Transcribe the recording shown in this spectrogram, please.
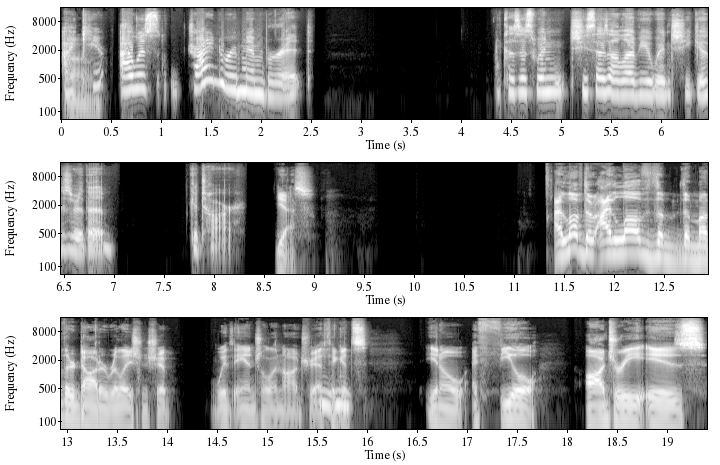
I Um, can't I was trying to remember it. Because it's when she says I love you when she gives her the guitar. Yes. I love the I love the the mother daughter relationship with Angela and Audrey. I think Mhm. it's you know, I feel Audrey is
